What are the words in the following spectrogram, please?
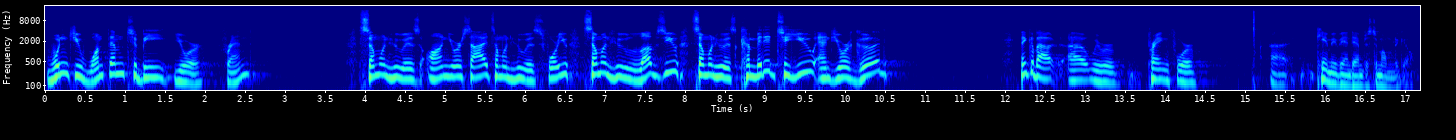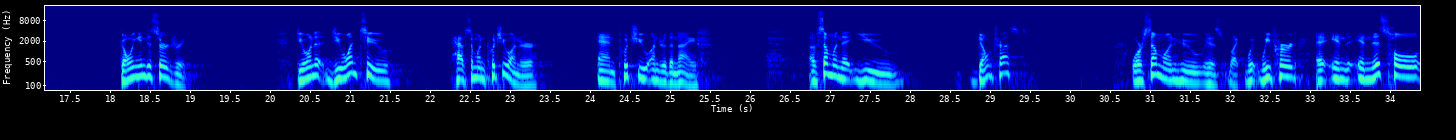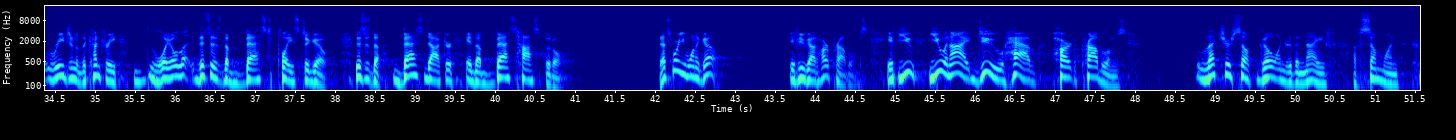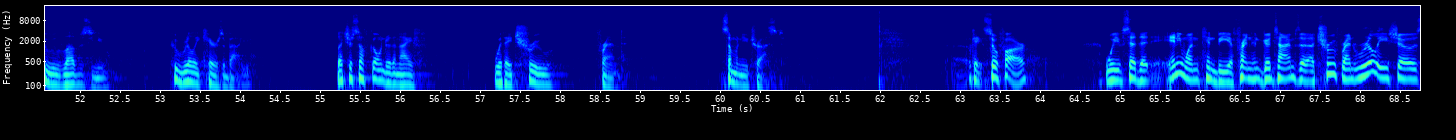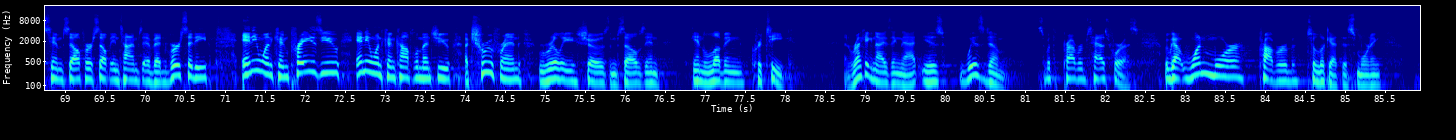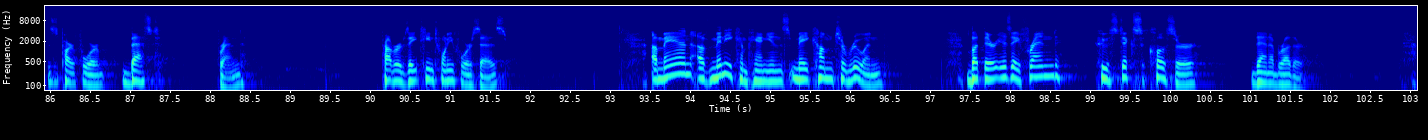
Wouldn't you want them to be your friend? Someone who is on your side, someone who is for you, someone who loves you, someone who is committed to you and your good? Think about, uh, we were praying for uh, Cami Van Dam just a moment ago. Going into surgery. Do you, want to, do you want to have someone put you under and put you under the knife of someone that you don't trust? or someone who is like we've heard uh, in, in this whole region of the country loyola this is the best place to go this is the best doctor in the best hospital that's where you want to go if you've got heart problems if you you and i do have heart problems let yourself go under the knife of someone who loves you who really cares about you let yourself go under the knife with a true friend someone you trust. Okay, so far, we've said that anyone can be a friend in good times. A, true friend really shows himself, or herself in times of adversity. Anyone can praise you, anyone can compliment you. A true friend really shows themselves in, in loving critique. And recognizing that is wisdom. That's what the Proverbs has for us. We've got one more proverb to look at this morning. This is part four best friend. Proverbs 18:24 says, "A man of many companions may come to ruin, but there is a friend who sticks closer than a brother."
